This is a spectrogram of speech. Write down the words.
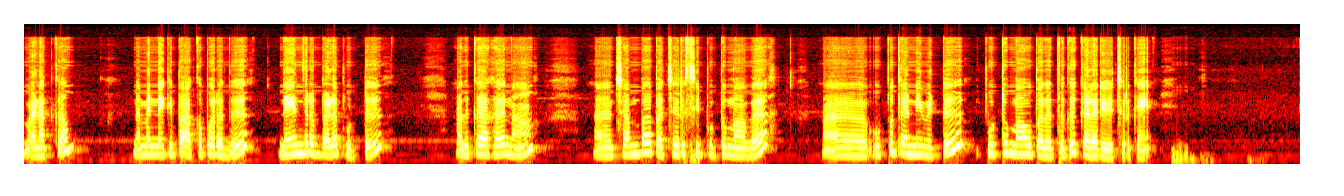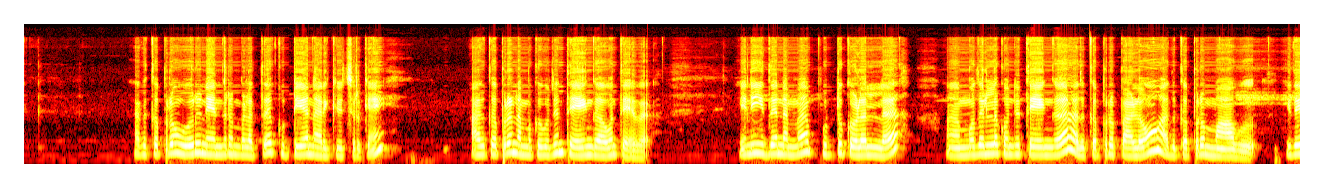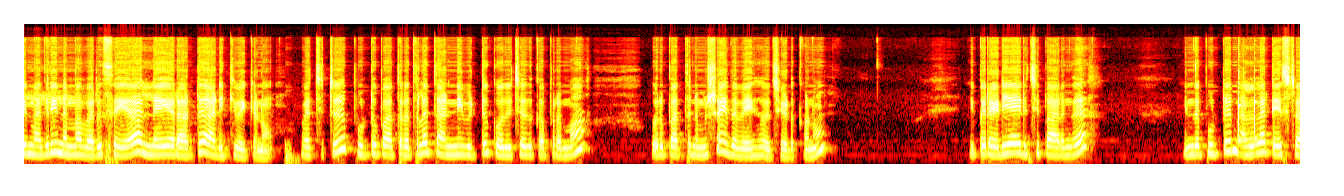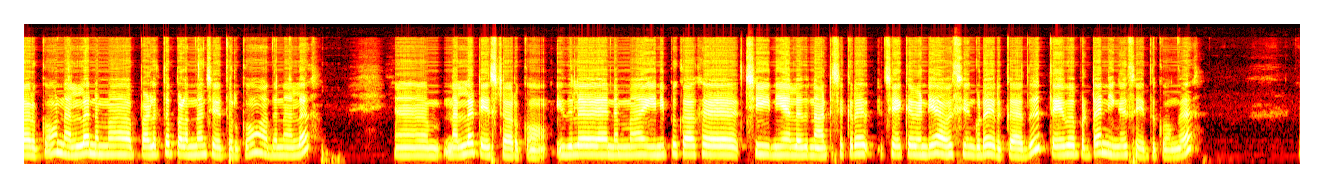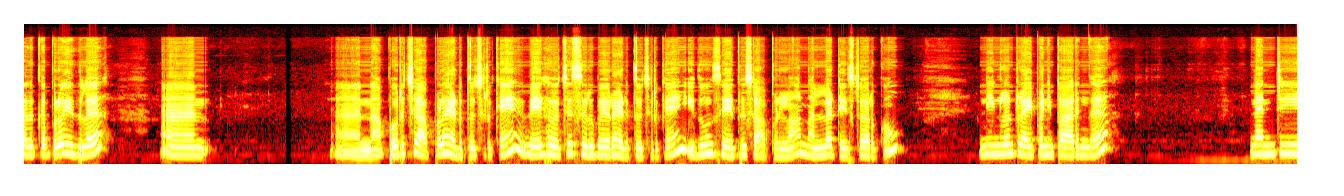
வணக்கம். நம்ம இன்றைக்கி பார்க்க போகிறது நேந்திரம்பழ புட்டு. அதுக்காக நான் சம்பா பச்சரிசி புட்டு மாவை உப்பு தண்ணி விட்டு புட்டு மாவு பதத்துக்கு கிளறி வச்சுருக்கேன். அதுக்கப்புறம் ஒரு நேந்திரம்பழத்தை குட்டியாக நறுக்கி வச்சுருக்கேன். அதுக்கப்புறம் நமக்கு கொஞ்சம் தேங்காவும் தேவை. இனி இதை நம்ம புட்டு குழல்ல முதல்ல கொஞ்சம் தேங்காய் அதுக்கப்புறம் பழம் அதுக்கப்புறம் மாவு. இதே மாதிரி நம்ம வரிசையாக லேயராட்டு அடுக்கி வைக்கணும். வச்சுட்டு புட்டு பாத்திரத்தில் தண்ணி விட்டு கொதிச்சதுக்கப்புறமா ஒரு பத்து நிமிஷம் இதை வேக வச்சு எடுக்கணும். இப்போ ரெடி ஆயிடுச்சு பாருங்கள் இந்த புட்டு நல்லா டேஸ்ட்டாக இருக்கும். நல்லா நம்ம பழுத்த பழம் தான் சேர்த்துருக்கோம். அதனால் நல்ல டேஸ்ட்டாக இருக்கும். இதில் நம்ம இனிப்புக்காக சீனி அல்லது நாட்டு சர்க்கரை சேர்க்க வேண்டிய அவசியம் கூட இருக்காது. தேவைப்பட்டால் நீங்கள் சேர்த்துக்கோங்க. அதுக்கப்புறம் இதில் நான் பொறிச்ச அப்பளம் எடுத்து வச்சுருக்கேன். வேக வச்ச சிறுபயரும் எடுத்து வச்சுருக்கேன். இதுவும் சேர்த்து சாப்பிட்லாம். நல்லா டேஸ்ட்டாக இருக்கும். நீங்களும் ட்ரை பண்ணி பாருங்கள் நன்றி.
